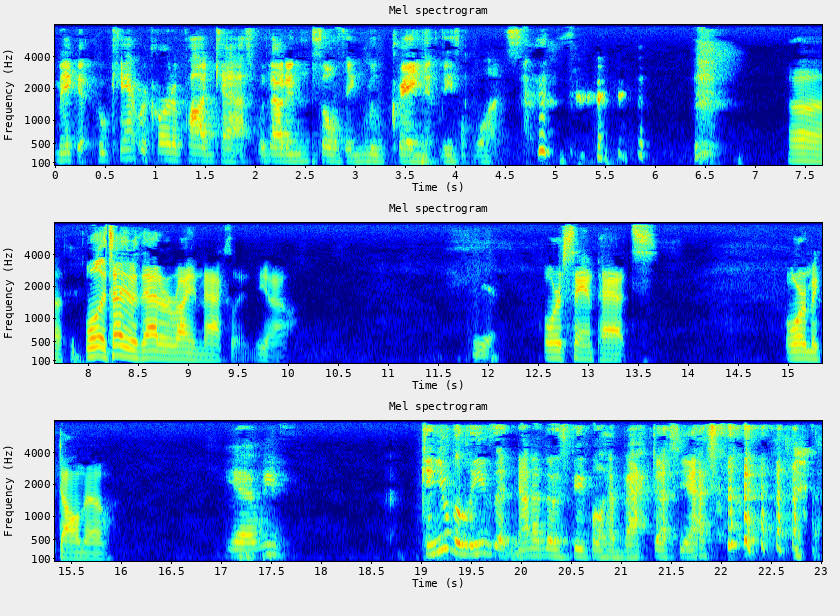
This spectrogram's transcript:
make it, who can't record a podcast without insulting Luke Crane at least once. Uh, well, it's either that or Ryan Macklin, you know, Yeah. or Sam Pats, or McDonald. Yeah, we've. Can you believe that none of those people have backed us yet?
